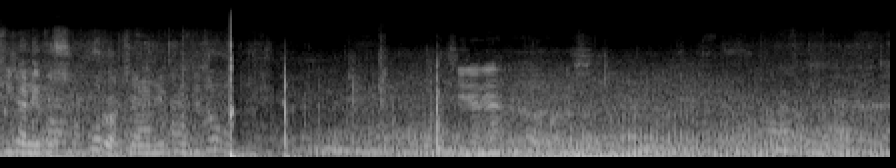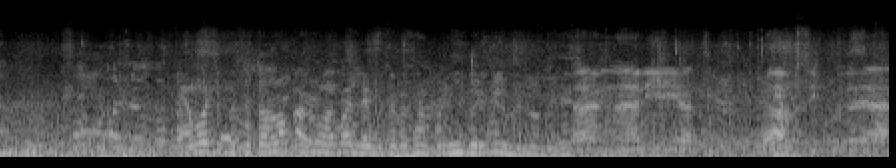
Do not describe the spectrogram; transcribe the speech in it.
시간이 그 숙고를 어쩌나 했고 mõtlesin, mõtlesin, et on lokas lumepall ja kui sa peaks nagu nii kõrge külm lund ei tee. ta on äh, nii kiustikud ei jää.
